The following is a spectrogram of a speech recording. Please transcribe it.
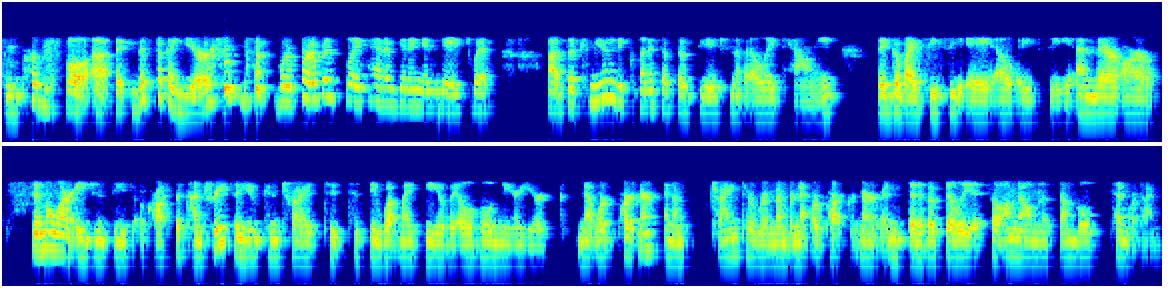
some purposeful, uh, this took a year, but we're purposely kind of getting engaged with uh, the Community Clinic Association of LA County. They go by CCA LAC, and there are similar agencies across the country. So you can try to, to see what might be available near your network partner. And I'm trying to remember network partner instead of affiliate. So I'm now I'm going to stumble 10 more times.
